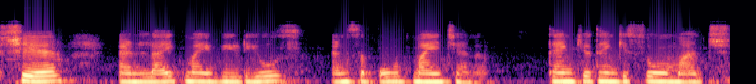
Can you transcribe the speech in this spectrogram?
share and like my videos and support my channel. Thank you thank you so much.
